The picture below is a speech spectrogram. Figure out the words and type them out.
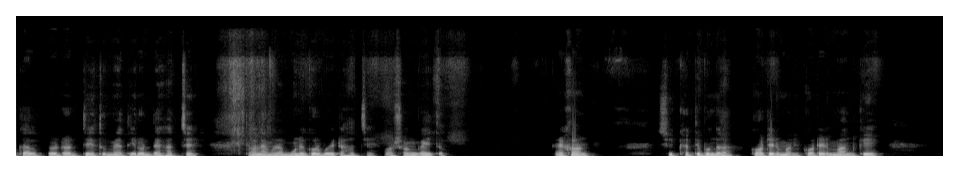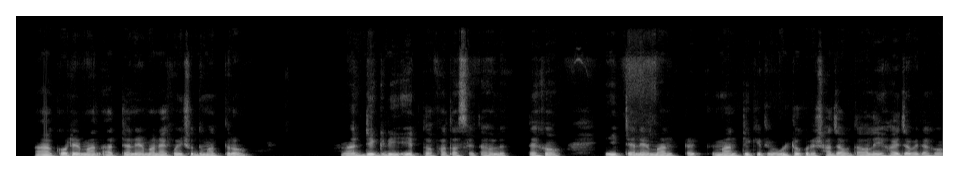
calculator যেহেতু ম্যাথ ইরোড দেখাচ্ছে, তাহলে আমরা মনে করব এটা হচ্ছে অসংজ্ঞায়িত। এখন, শিক্ষার্থী বন্ধুরা কটের মান। কটের মানকে কটের মান আর টেনের মান একই শুধুমাত্র ডিগ্রি এর তফাত আছে, তাহলে দেখো এই টেনের মানটা, মানটিকে তুমি উল্টো করে সাজাও তাহলেই হয়ে যাবে, দেখো।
